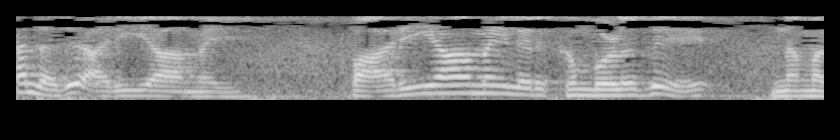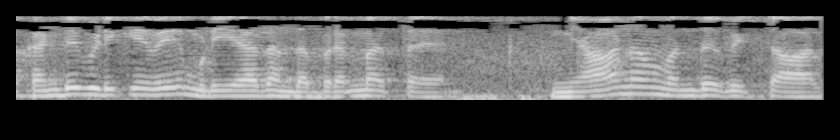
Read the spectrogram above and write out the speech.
அல்லது அறியாமை. இப்ப அறியாமையில் இருக்கும் பொழுது நம்ம கண்டுபிடிக்கவே முடியாத அந்த பிரம்மத்தை ஞானம் வந்து விட்டால்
